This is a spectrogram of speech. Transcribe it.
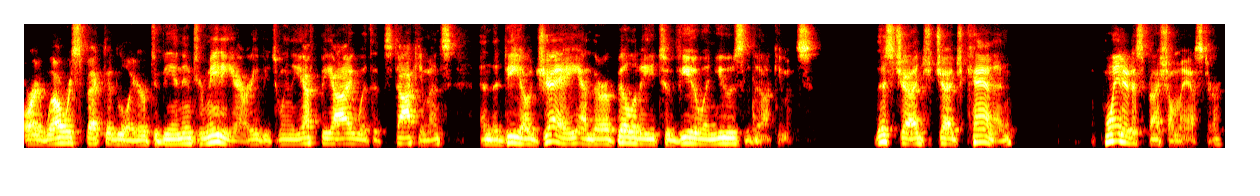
or a well respected lawyer to be an intermediary between the FBI with its documents and the DOJ and their ability to view and use the documents. This judge, Judge Cannon, appointed a special master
